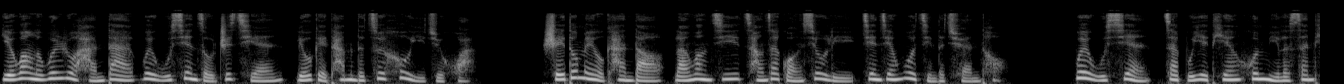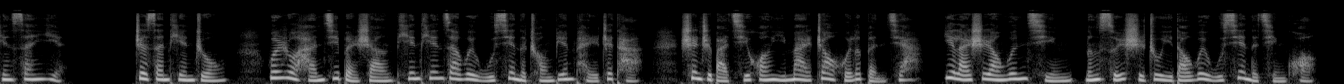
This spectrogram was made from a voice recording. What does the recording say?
也忘了温若寒带魏无羡走之前留给他们的最后一句话。谁都没有看到蓝忘机藏在广袖里渐渐握紧的拳头。魏无羡在不夜天昏迷了三天三夜。”这三天中，温若寒基本上天天在魏无羡的床边陪着他，甚至把岐黄一脉召回了本家。一来是让温情能随时注意到魏无羡的情况，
